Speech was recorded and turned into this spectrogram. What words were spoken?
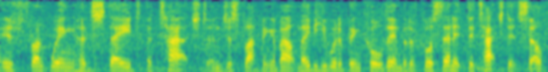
his front wing had stayed attached and just flapping about, maybe he would have been called in. But of course, then it detached itself,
